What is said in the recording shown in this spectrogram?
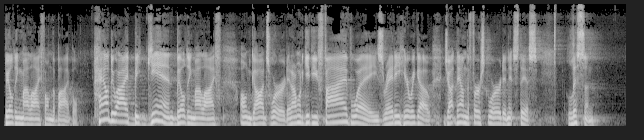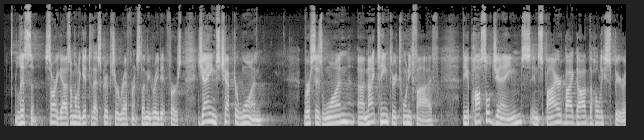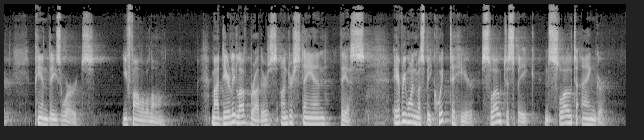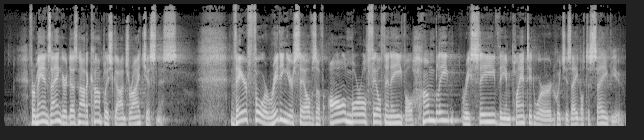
building my life on the Bible? How do I begin building my life on God's Word? And I want to give you five ways. Ready? Here we go. Jot down the first word, and it's this listen. Listen. Sorry, guys, I'm going to get to that scripture reference. Let me read it first. James chapter 1, verses 1, uh, 19 through 25. The Apostle James, inspired by God the Holy Spirit, penned these words. You follow along. My dearly loved brothers, understand this. Everyone must be quick to hear, slow to speak, and slow to anger. For man's anger does not accomplish God's righteousness. Therefore, ridding yourselves of all moral filth and evil, humbly receive the implanted word which is able to save you.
